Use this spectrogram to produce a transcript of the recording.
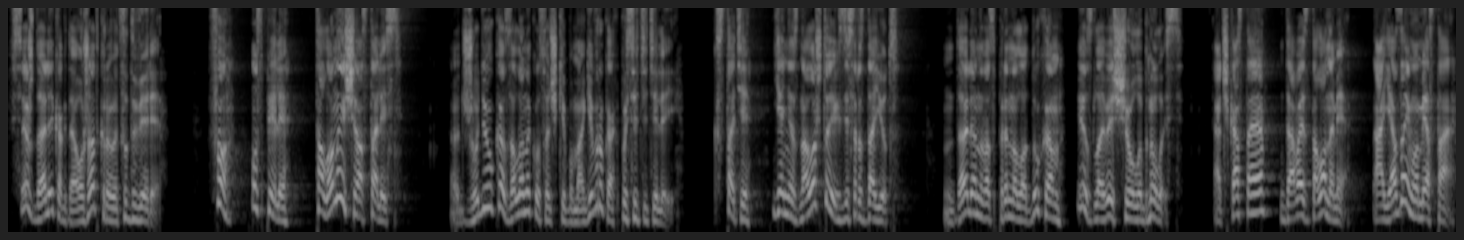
все ждали, когда уже откроются двери. «Фу, успели. Талоны еще остались». Джуди указала на кусочки бумаги в руках посетителей. «Кстати, я не знала, что их здесь раздают». Далин восприняла духом и зловеще улыбнулась. «Очкастая, давай с талонами, а я займу место.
